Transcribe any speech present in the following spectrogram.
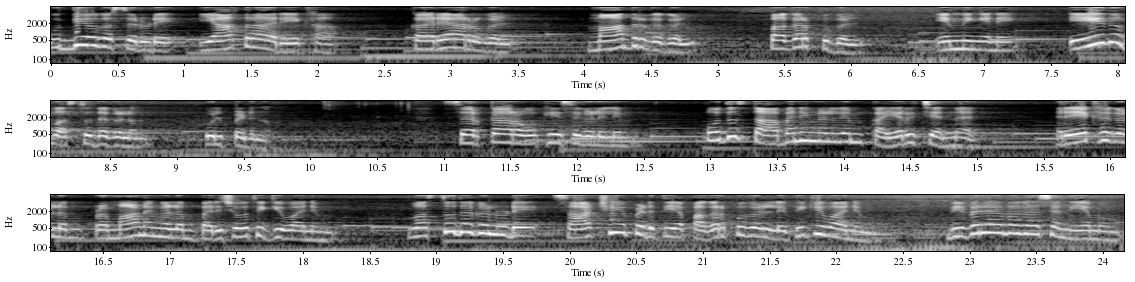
ഉദ്യോഗസ്ഥരുടെ യാത്രാരേഖ കരാറുകൾ മാതൃകകൾ പകർപ്പുകൾ എന്നിങ്ങനെ ഏത് വസ്തുതകളും ഉൾപ്പെടുന്നു. സർക്കാർ ഓഫീസുകളിലും പൊതുസ്ഥാപനങ്ങളിലും കയറി ചെന്ന് രേഖകളും പ്രമാണങ്ങളും പരിശോധിക്കുവാനും വസ്തുതകളുടെ സാക്ഷ്യപ്പെടുത്തിയ പകർപ്പുകൾ ലഭിക്കുവാനും വിവരാവകാശ നിയമം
